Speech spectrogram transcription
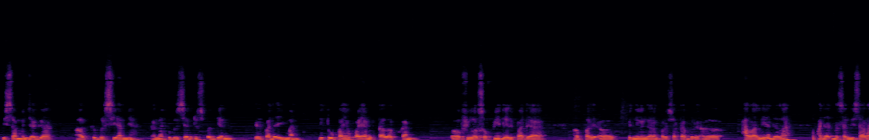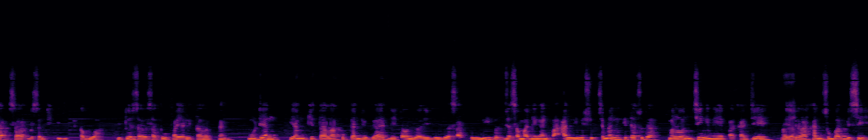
bisa menjaga uh, kebersihannya karena kebersihan itu sebagian daripada iman itu upaya-upaya yang kita lakukan uh, filosofi daripada uh, pari, uh, penyelenggaraan pariwisata uh, halal ini adalah adat bersandi syarat, syarat bersandi kita buah. Itu salah satu upaya yang kita lakukan. Kemudian yang kita lakukan juga di tahun 2021 ini bekerjasama dengan Pak An ini sebenarnya kita sudah meluncing ini Pak KJ ya. gerakan sumber besi.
